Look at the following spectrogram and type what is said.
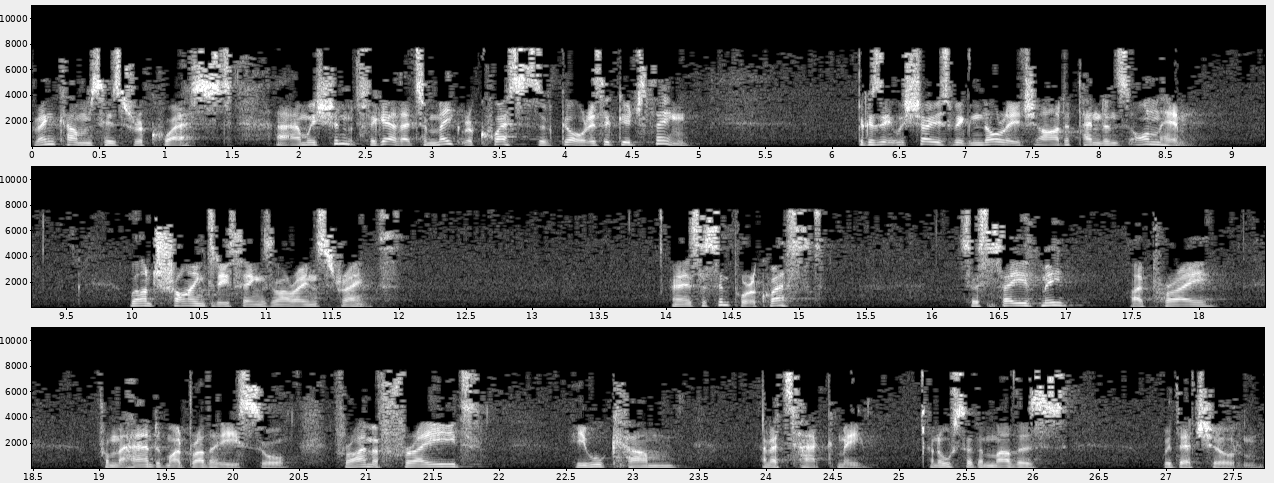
Then comes his request, and we shouldn't forget that to make requests of God is a good thing because it shows we acknowledge our dependence on Him. We aren't trying to do things in our own strength. And it's a simple request. Says, save me, I pray, from the hand of my brother Esau, for I'm afraid he will come and attack me, and also the mothers with their children.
